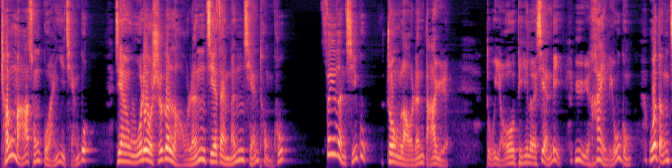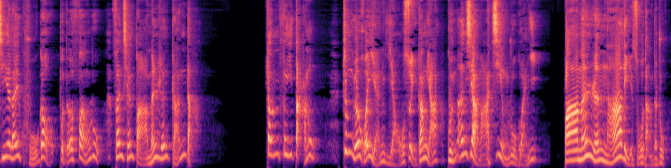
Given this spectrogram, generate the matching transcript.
乘马从馆驿前过，见五六十个老人皆在门前痛哭。飞问其故，众老人答曰：“独有逼勒县吏，欲害刘公，我等皆来苦告，不得放入，番前把门人敢打。”张飞大怒。睁圆环眼，咬碎钢牙，滚鞍下马，进入馆驿。把门人哪里阻挡得住？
